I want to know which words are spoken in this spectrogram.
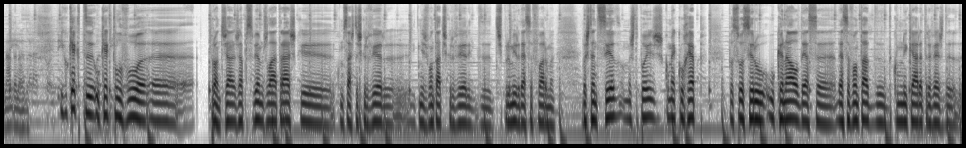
Nada, nada. E o que é que te, o que é que te levou a. Pronto, já, já percebemos lá atrás que começaste a escrever eh, e tinhas vontade de escrever e de, de exprimir dessa forma bastante cedo, mas depois como é que o rap passou a ser o, o canal dessa, dessa vontade de, de comunicar através de- de-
